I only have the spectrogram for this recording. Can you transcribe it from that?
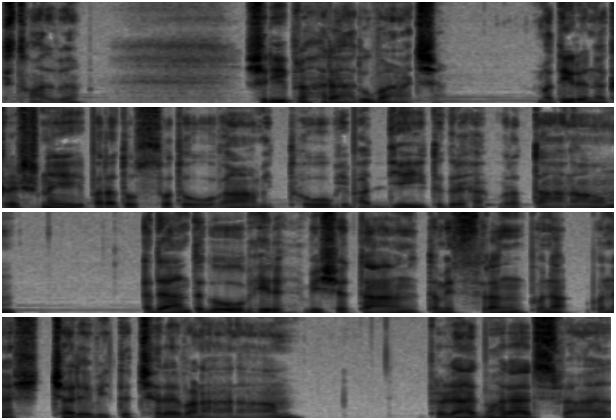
36. Shri Prahrad Uvacha Matirana Krishne Paratosvato Vamitho Vibhadyet Griha Vratanam. Adanta Gobhir Vishatang Tamisrang Puna Punashcharavita Charavananam. Prahlad Maharaj svarede,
